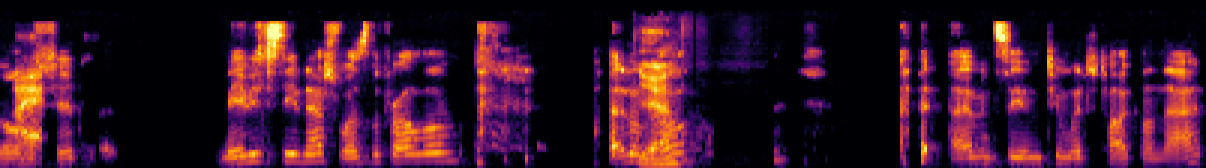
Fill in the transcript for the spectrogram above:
I, shit. Maybe Steve Nash was the problem. I don't yeah. know. I haven't seen too much talk on that.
